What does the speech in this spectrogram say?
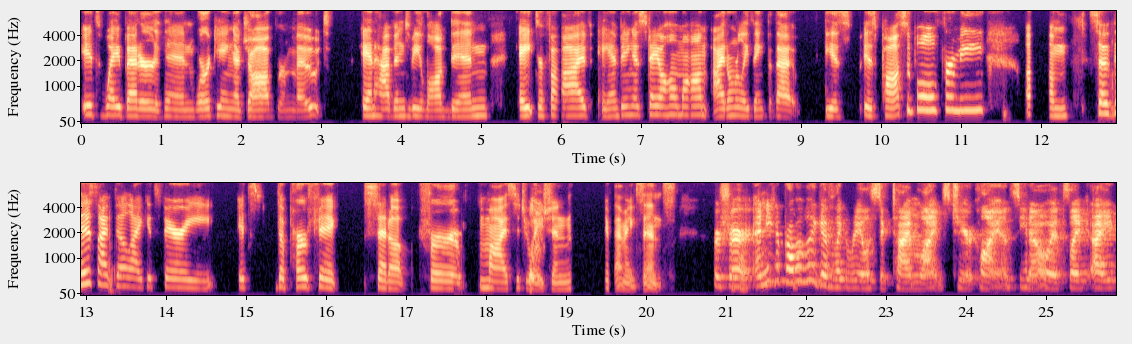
it's way better than working a job remote and having to be logged in eight to five and being a stay-at-home mom. I don't really think that that is is possible for me. Um, so this I feel like it's very it's the perfect setup for my situation, if that makes sense. For sure. And you could probably give like realistic timelines to your clients. You know, it's like I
